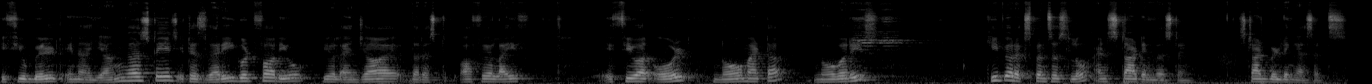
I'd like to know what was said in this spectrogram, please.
If you build in a younger stage it is very good for you. You will enjoy the rest of your life. If you are old no matter no worries. Keep your expenses low and start investing. Start building assets.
